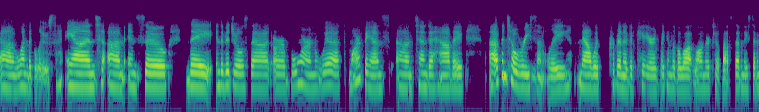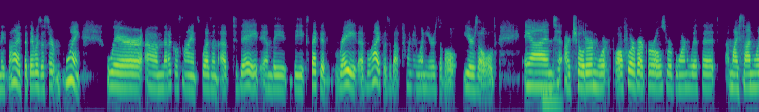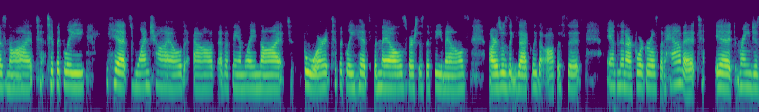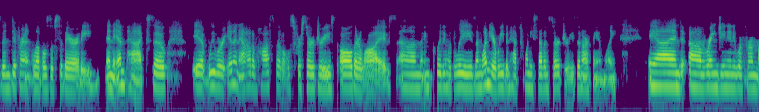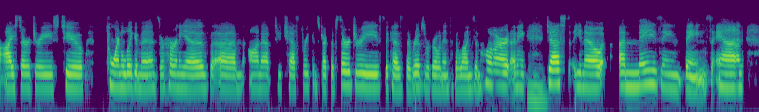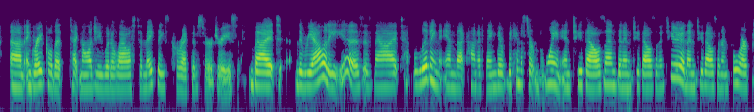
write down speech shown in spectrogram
Uh, one of the glues, and um, and so they individuals that are born with Marfan's uh, tend to have a uh, up until recently, now with preventative care, they can live a lot longer to about 70, 75. But there was a certain point where um, medical science wasn't up to date and the, the expected rate of life was about 21 years of old, years old. And mm-hmm. our children were, all four of our girls were born with it. My son was not. Typically, hits one child out of a family, not four. It typically hits the males versus the females. Ours was exactly the opposite. And then our four girls that have it, it ranges in different levels of severity and impact. So it, we were in and out of hospitals for surgeries all their lives, um, including with Lee's. And one year we even had 27 surgeries in our family and um, ranging anywhere from eye surgeries to torn ligaments or hernias um, on up to chest reconstructive surgeries because the ribs were growing into the lungs and heart. I mean, mm. just, you know, amazing things. And um, and grateful that technology would allow us to make these corrective surgeries. But the reality is, is that living in that kind of thing, there became a certain point in 2000, then in 2002, and then 2004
